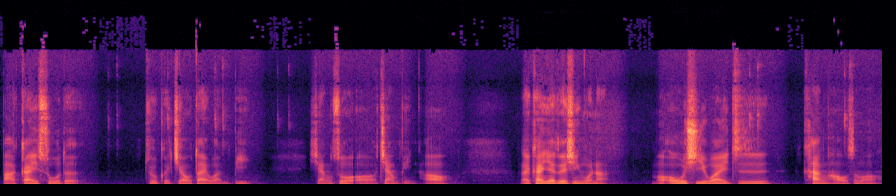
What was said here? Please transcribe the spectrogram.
把该说的做个交代完毕。想说哦，降频好，来看一下这个新闻啊。什么欧系外资看好什么？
